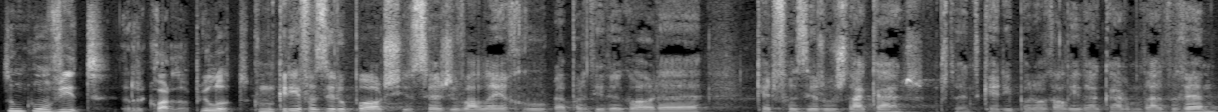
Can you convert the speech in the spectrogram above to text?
de um convite, recorda o piloto. Como queria fazer o Porsche, o Sérgio Valerro, a partir de agora, quer fazer os Dakars, portanto, quer ir para o Rally Dakar mudar de ramo.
